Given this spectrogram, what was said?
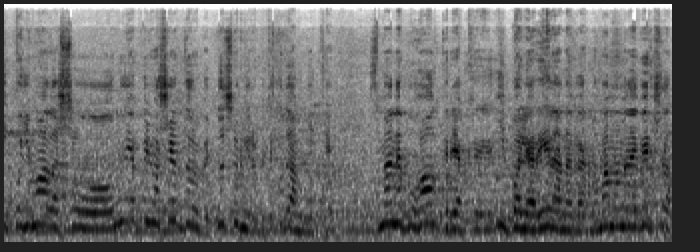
і розуміла, що ну я розуміла, що я буду робити. Ну що мені робити, куди мені йти? З мене бухгалтер, як і балерина, напевно. Мама мене вирішила,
